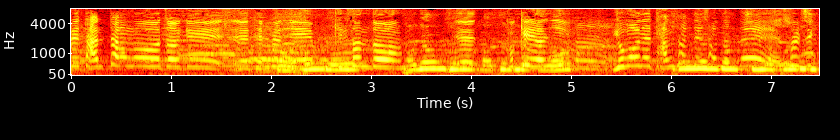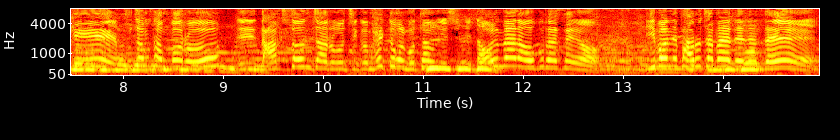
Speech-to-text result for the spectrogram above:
우리 단탕무 저기 예, 대표님 김선동 예, 국회의원님. 요번에 당선되셨는데 솔직히 부정선거로 이 낙선자로 지금 활동을 못하고 계십니다. 얼마나 억울하세요. 이번에 바로 잡아야 되는데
